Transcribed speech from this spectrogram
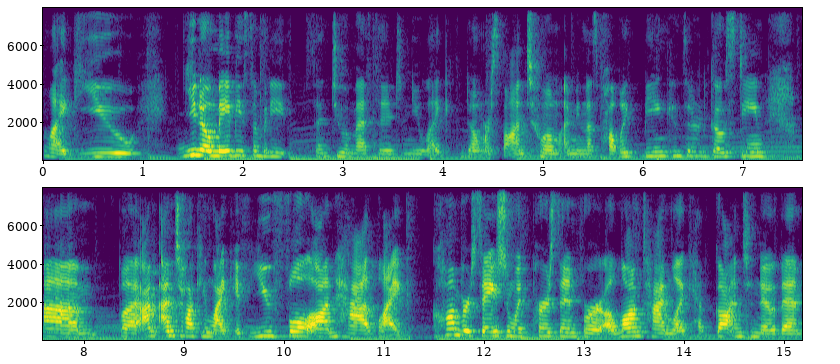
like you, you know, maybe somebody sent you a message and you like don't respond to them. I mean, that's probably being considered ghosting. Um, but I'm, I'm talking like if you full on had like conversation with person for a long time, like have gotten to know them,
